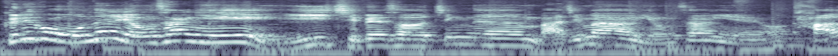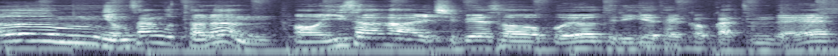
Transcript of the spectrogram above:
그리고 오늘 영상이 이 집에서 찍는 마지막 영상이에요. 다음 영상부터는 어, 이사가 할 집에서 보여드리게 될 것 같은데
